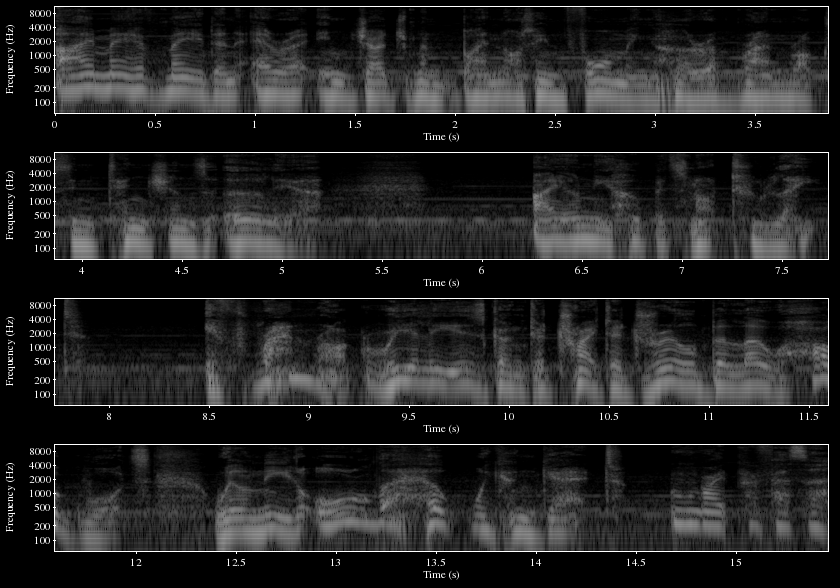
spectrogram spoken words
I may have made an error in judgment by not informing her of Ranrock's intentions earlier. I only hope it's not too late. If Ranrock really is going to try to drill below Hogwarts, we'll need all the help we can get. All right, Professor.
